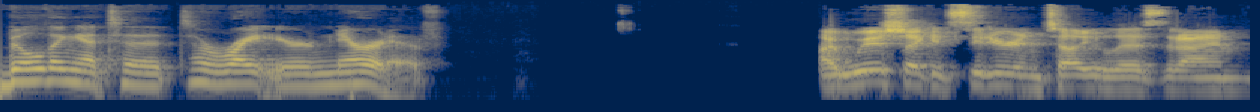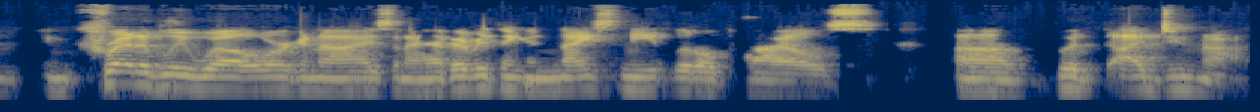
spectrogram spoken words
building it to to write your narrative? I wish I could sit here and tell you, Liz, that I'm incredibly well organized and I have everything in nice, neat little piles, uh, but I do not.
